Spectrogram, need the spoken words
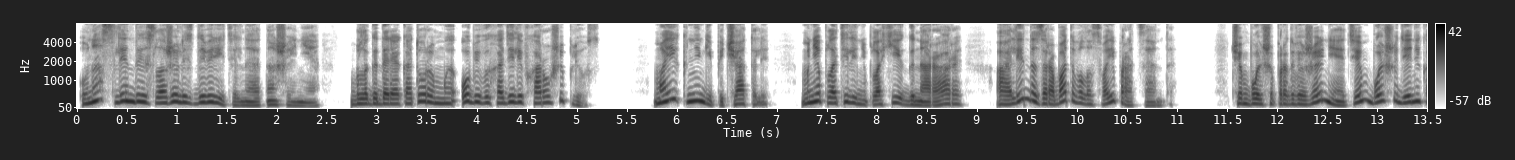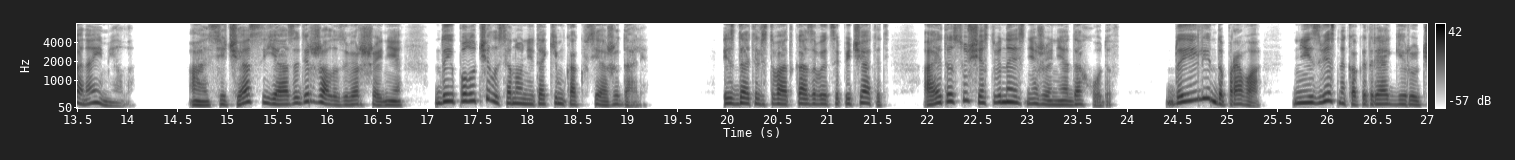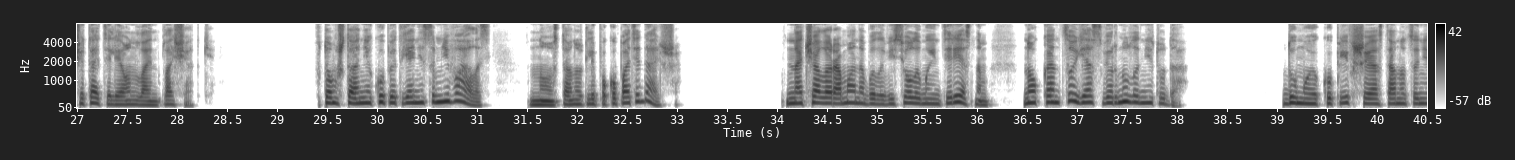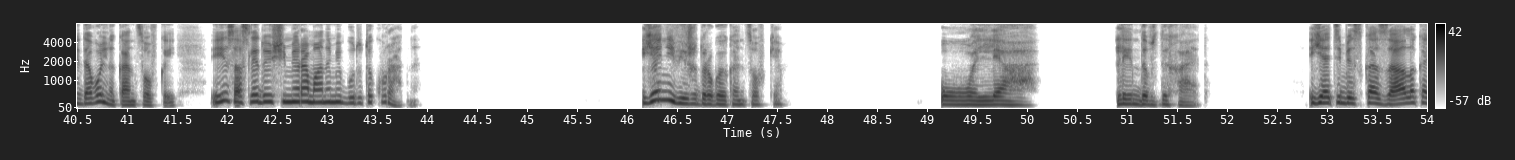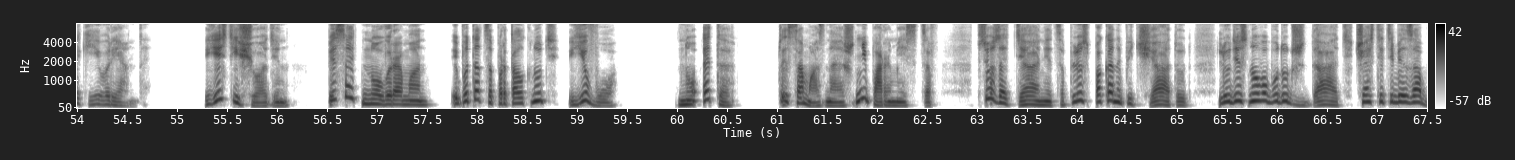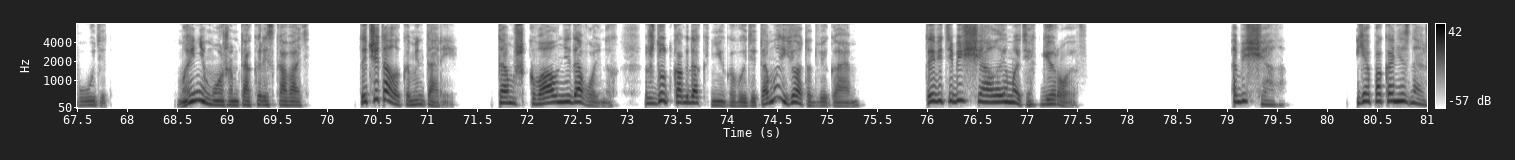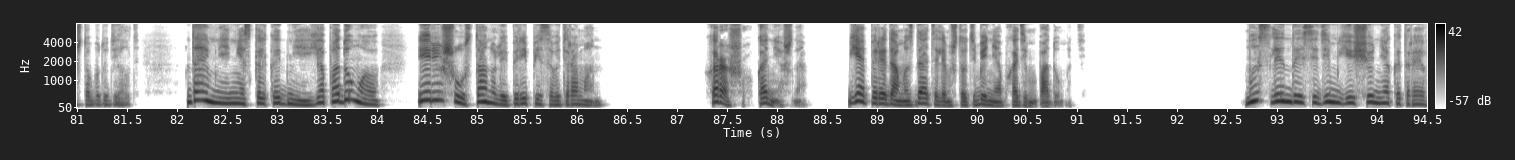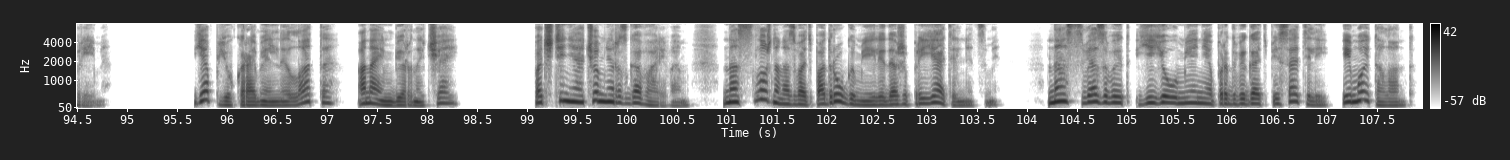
У нас с Линдой сложились доверительные отношения, благодаря которым мы обе выходили в хороший плюс. Мои книги печатали, мне платили неплохие гонорары, а Линда зарабатывала свои проценты. Чем больше продвижения, тем больше денег она имела. А сейчас я задержала завершение, да и получилось оно не таким, как все ожидали. Издательство отказывается печатать, а это существенное снижение доходов. Да и Линда права, неизвестно, как отреагируют читатели онлайн-площадки. В том, что они купят, я не сомневалась, но станут ли покупать и дальше? Начало романа было веселым и интересным, но к концу я свернула не туда. Думаю, купившие останутся недовольны концовкой и со следующими романами будут аккуратны. Я не вижу другой концовки. «Оля!» — Линда вздыхает. «Я тебе сказала, какие варианты. Есть еще один. Писать новый роман и пытаться протолкнуть его. Но это, ты сама знаешь, не пара месяцев. Все затянется, плюс пока напечатают, люди снова будут ждать, часть о тебе забудет. Мы не можем так рисковать. Ты читала комментарии. Там шквал недовольных. Ждут, когда книга выйдет, а мы ее отодвигаем. Ты ведь обещала им этих героев. Обещала. Я пока не знаю, что буду делать. Дай мне несколько дней, я подумаю и решу, стану ли переписывать роман. Хорошо, конечно. Я передам издателям, что тебе необходимо подумать. Мы с Линдой сидим еще некоторое время. Я пью карамельный латте, она имбирный чай. Почти ни о чем не разговариваем. Нас сложно назвать подругами или даже приятельницами. Нас связывает ее умение продвигать писателей и мой талант.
